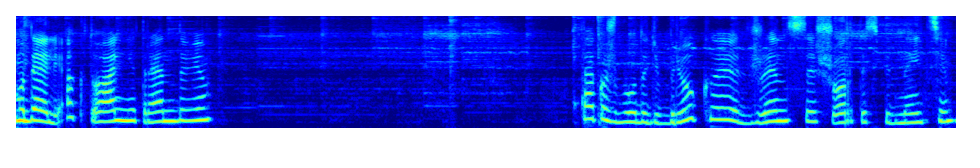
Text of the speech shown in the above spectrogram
Моделі актуальні, трендові. Також будуть брюки, джинси, шорти, спідниці.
